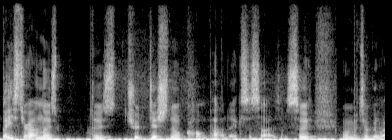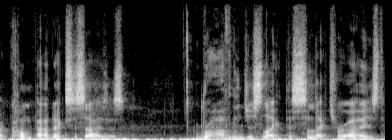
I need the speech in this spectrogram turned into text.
based around those those traditional compound exercises. So when we're talking about compound exercises, rather than just like the selectorized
